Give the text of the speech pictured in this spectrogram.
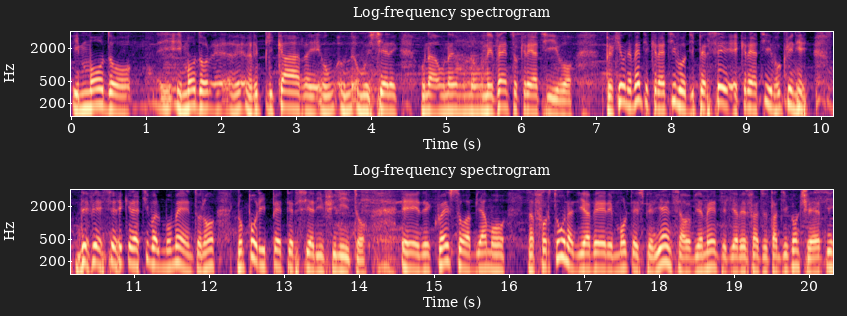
in modo in modo eh, replicare un, un, un, mestiere, una, una, un, evento creativo, perché un evento creativo di per sé è creativo, quindi deve essere creativo al momento, no? non può ripetersi all'infinito ed questo abbiamo la fortuna di avere molta esperienza, ovviamente di aver fatto tanti concerti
